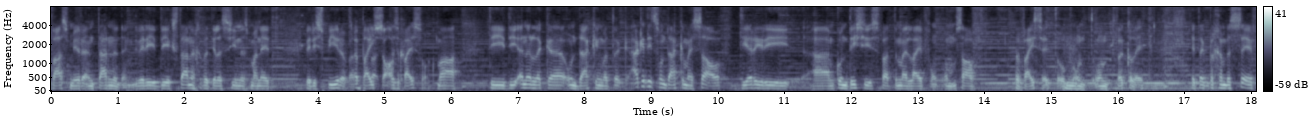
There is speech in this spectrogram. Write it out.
was meer 'n interne ding. Jy weet die die eksterne goed wat jy sien is maar net weet die spiere wat 'n bysaak. Dis 'n bysaak, maar die die innerlike ontdekking wat ek ek het iets ontdek in myself deur hierdie ehm um, kondisies wat in my lyf om, homself bewys het of hmm. ont, ontwikkel het. Het ek begin besef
